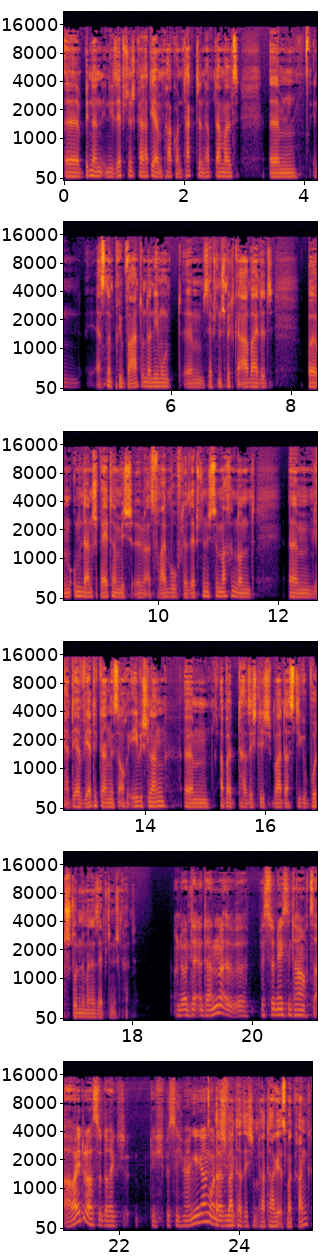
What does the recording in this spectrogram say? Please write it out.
äh, bin dann in die Selbstständigkeit, hatte ja ein paar Kontakte und habe damals ähm, in erst eine Privatunternehmung ähm, selbstständig mitgearbeitet, ähm, um dann später mich äh, als Freiberufler selbstständig zu machen. Und ähm, ja, der Werdegang ist auch ewig lang, ähm, aber tatsächlich war das die Geburtsstunde meiner Selbstständigkeit. Und, und dann äh, bist du nächsten Tag noch zur Arbeit oder hast du direkt dich bist nicht mehr hingegangen oder Also ich war wie? tatsächlich ein paar Tage erstmal krank.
